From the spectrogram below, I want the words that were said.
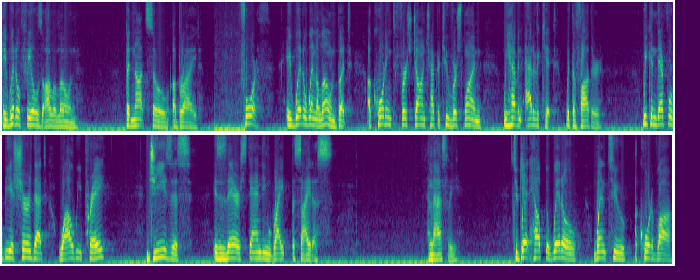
A widow feels all alone, but not so a bride. Fourth, a widow went alone, but according to 1 John chapter 2 verse 1, we have an advocate with the Father. We can therefore be assured that while we pray, Jesus is there standing right beside us. And lastly, to get help, the widow went to a court of law.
